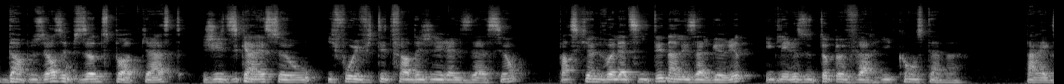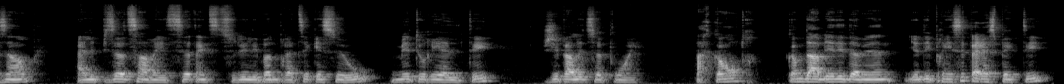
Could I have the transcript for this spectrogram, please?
Dans plusieurs épisodes du podcast, j'ai dit qu'en SEO, il faut éviter de faire des généralisations parce qu'il y a une volatilité dans les algorithmes et que les résultats peuvent varier constamment. Par exemple, à l'épisode 127 intitulé Les bonnes pratiques SEO, mythe ou réalité, j'ai parlé de ce point. Par contre, comme dans bien des domaines, il y a des principes à respecter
